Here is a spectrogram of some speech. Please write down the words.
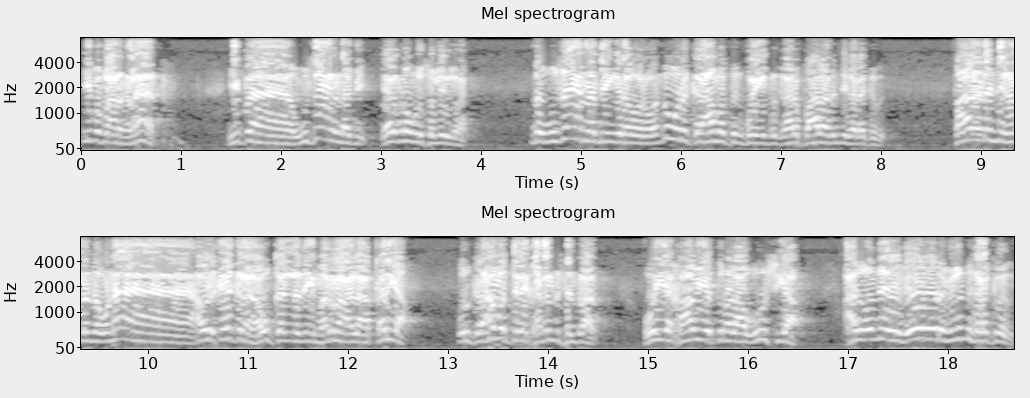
இப்ப பாருங்களேன். இப்ப உசைர் நபி ஏற்கனவே உங்களுக்கு சொல்லியிருக்கிறேன். இந்த உசைர் நபிங்கிறவர் வந்து ஒரு கிராமத்துக்கு போய்கிட்டு இருக்காரு. பால் அடைஞ்சு கிடக்குது. பால் அடைஞ்சு கிடந்த உடனே அவர் கேட்கிறார். அவுக்கல்லதி கல்லதி மர்றாளா கரியா. ஒரு கிராமத்திலே கடந்து சென்றார். ஒய்ய காவியத்துனலா உருஷியா அது வந்து வேரோடு விழுந்து கிடக்கிறது.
